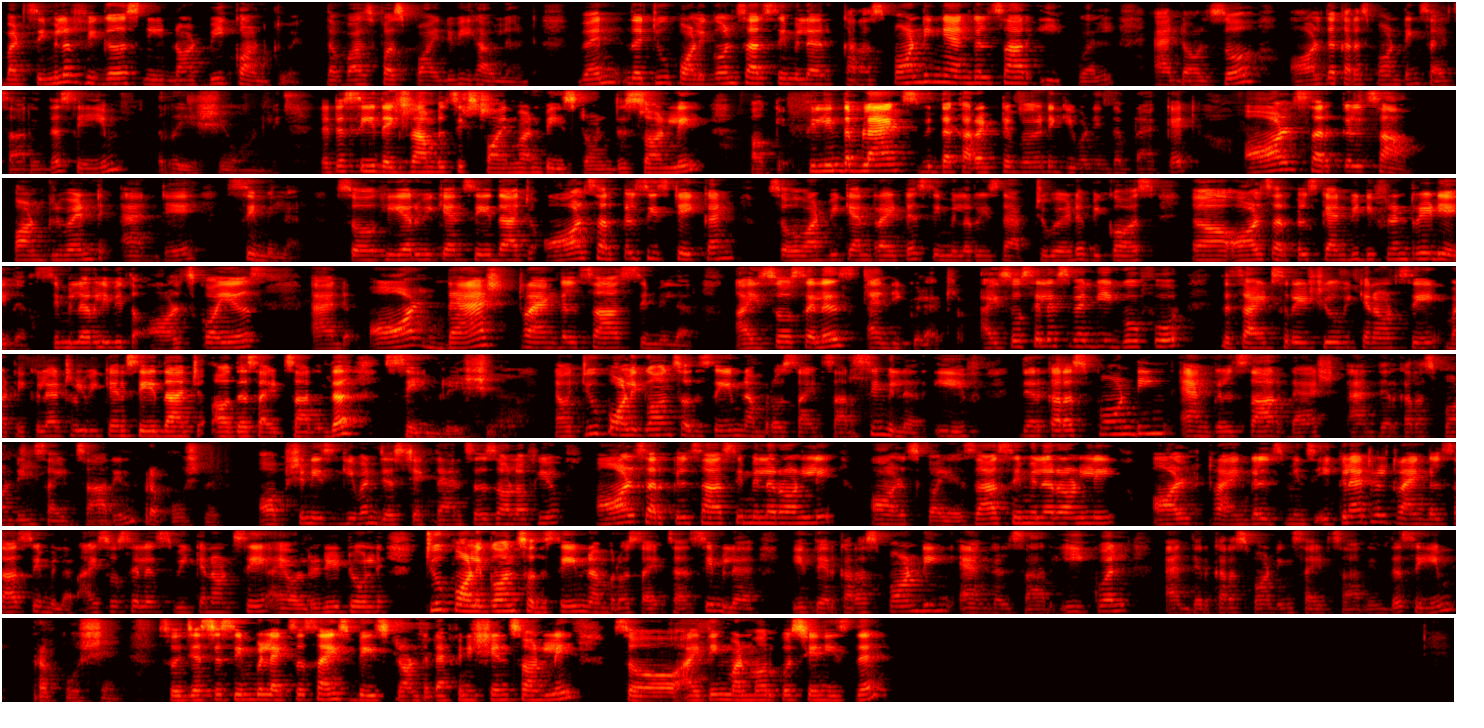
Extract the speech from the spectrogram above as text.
but similar figures need not be congruent. The first, point we have learned. When the two polygons are similar, corresponding angles are equal and also all the corresponding sides are in the same ratio only. Let us see the example 6.1 based on this only. Okay, fill in the blanks with the correct word given in the bracket. All circles are congruent and a similar. So here we can say that all circles is taken. So what we can write as similar is the apt word because uh, all circles can be different radii there. Similarly with all squares and all dash triangles are similar. Isosceles and equilateral. Isosceles when we go for the sides ratio we cannot say but equilateral we can say that other sides are in the same ratio. Now, two polygons of the same number of sides are similar if their corresponding angles are dash and their corresponding sides are in proportional. Option is given. Just check the answers, all of you. All circles are similar only. All squares are similar only. All triangles means equilateral triangles are similar. Isosceles we cannot say. I already told two polygons of the same number of sides are similar if their corresponding angles are equal and their corresponding sides are in the same proportion. So just a simple exercise based on the definitions only. So I think one more question is there.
